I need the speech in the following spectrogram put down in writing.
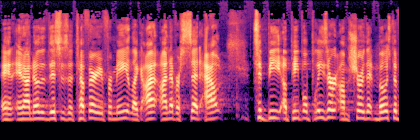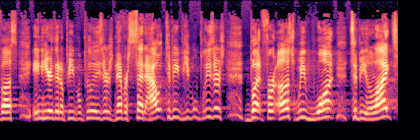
And, and I know that this is a tough area for me. Like, I, I never set out to be a people pleaser. I'm sure that most of us in here that are people pleasers never set out to be people pleasers. But for us, we want to be liked.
